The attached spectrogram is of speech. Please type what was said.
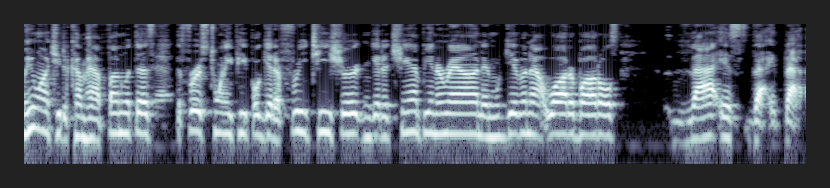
We want you to come have fun with us. The first 20 people get a free t shirt and get a champion around, and we're giving out water bottles that is that that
